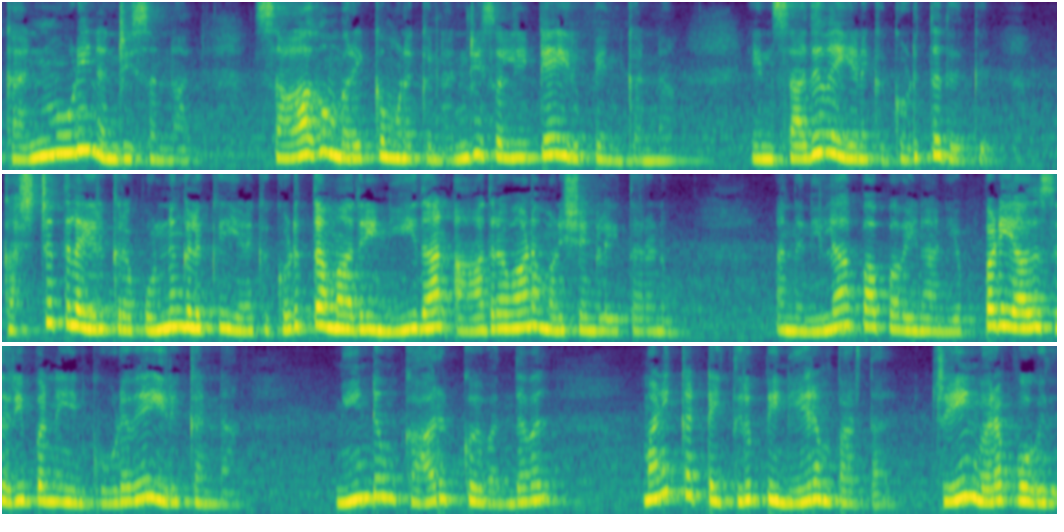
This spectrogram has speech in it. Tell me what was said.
கண்மூடி நன்றி சொன்னாள். சாகும் வரைக்கும் உனக்கு நன்றி சொல்லிட்டே இருப்பேன் கண்ணா. என் சதுவை எனக்கு கொடுத்ததுக்கு. கஷ்டத்தில் இருக்கிற பொண்ணுங்களுக்கு எனக்கு கொடுத்த மாதிரி நீதான் ஆதரவான மனுஷங்களை தரணும். அந்த நிலா பாப்பாவை நான் எப்படியாவது சரி பண்ண என் கூடவே இருக்கண்ணா மீண்டும் காருக்குள் வந்தவள் மணிக்கட்டை திருப்பி நேரம் பார்த்தாள். ட்ரெயின் வரப்போகுது.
